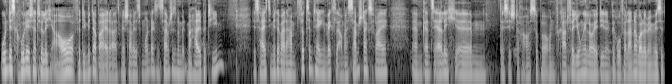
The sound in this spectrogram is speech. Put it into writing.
Und das Coole ist natürlich auch für die Mitarbeiter. Also wir schaffen das montags und samstags nur mit einem halben Team. Das heißt, die Mitarbeiter haben 14 Tage im Wechsel auch mal samstags frei. Ähm, ganz ehrlich, ähm, das ist doch auch super. Und gerade für junge Leute, die den Beruf erlernen wollen, wir müssen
